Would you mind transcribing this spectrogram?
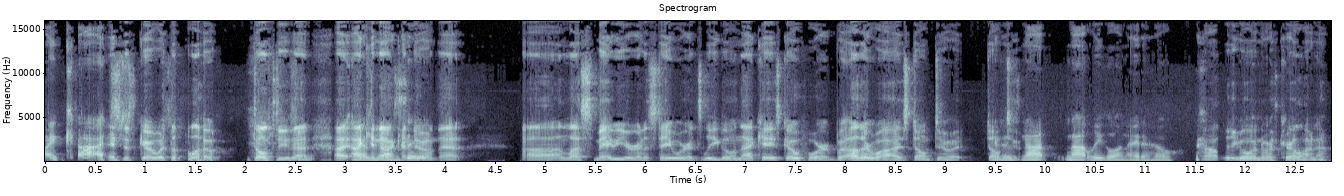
my gosh. And just go with the flow. Don't do that. I, I, I cannot condone that. Uh, unless maybe you're in a state where it's legal. In that case, go for it. But otherwise, don't do it. Don't it do is not not legal in Idaho. not legal in North Carolina.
